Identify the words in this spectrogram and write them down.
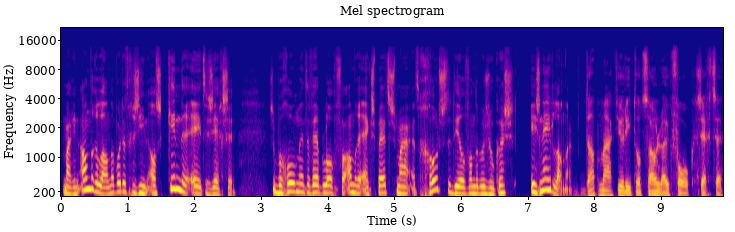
Maar in andere landen wordt het gezien als kindereten, zegt ze. Ze begon met een weblog voor andere experts... maar het grootste deel van de bezoekers is Nederlander. Dat maakt jullie tot zo'n leuk volk, zegt ze.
